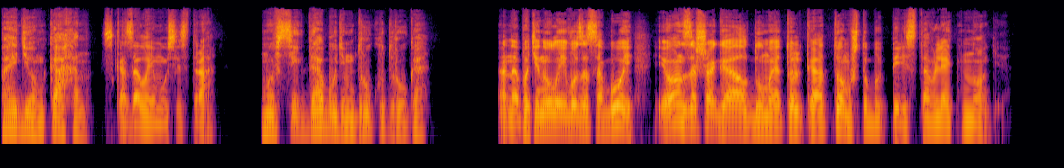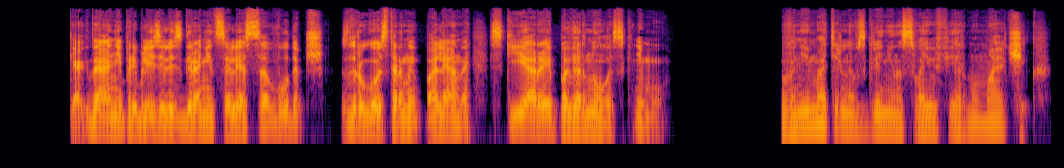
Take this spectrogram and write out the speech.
«Пойдем, Кахан», — сказала ему сестра. «Мы всегда будем друг у друга». Она потянула его за собой, и он зашагал, думая только о том, чтобы переставлять ноги. Когда они приблизились к границе леса Вудедж, с другой стороны поляны, Ския Рэй повернулась к нему. «Внимательно взгляни на свою ферму, мальчик.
